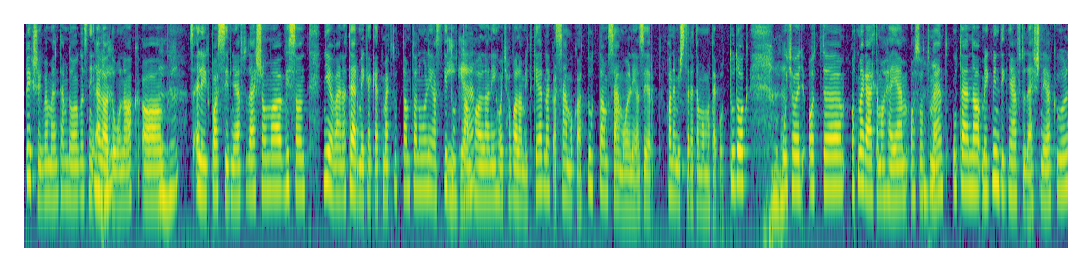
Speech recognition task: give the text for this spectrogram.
pékségbe mentem dolgozni uh-huh. eladónak a, uh-huh. az elég passzív nyelvtudásommal, viszont nyilván a termékeket meg tudtam tanulni, azt ki Igen. tudtam hallani, hogyha valamit kérnek, a számokat tudtam, számolni azért ha nem is szeretem a matekot, tudok. Uh-huh. Úgyhogy ott, ott megálltam a helyem, az ott uh-huh. ment. Utána még mindig nyelvtudás nélkül.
